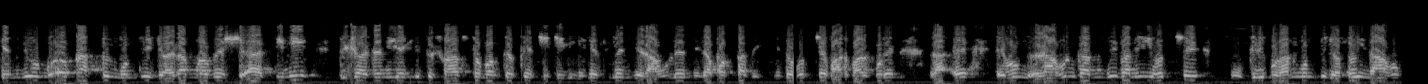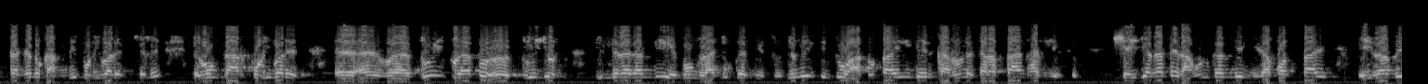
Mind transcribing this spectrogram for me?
কেন্দ্রীয় প্রাক্তন মন্ত্রী জয়রাম রমেশ তিনি বিষয়টা নিয়ে কিন্তু স্বরাষ্ট্র মন্ত্রককে চিঠি লিখেছিলেন যে রাহুলের নিরাপত্তা বিঘ্নিত হচ্ছে বারবার করে। এবং রাহুল গান্ধী মানেই হচ্ছে তিনি প্রধানমন্ত্রী যতই না হোক না কেন গান্ধী পরিবারের ছেলে এবং তার পরিবারের দুই প্রয়াত দুইজন, ইন্দিরা গান্ধী এবং রাজীব গান্ধী, দুজনেই কিন্তু আততায়ীদের কারণে তারা প্রাণ হারিয়েছে সেই জায়গাতে রাহুল গান্ধীর নিরাপত্তায় এইভাবে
